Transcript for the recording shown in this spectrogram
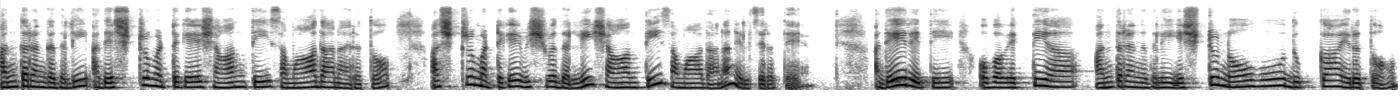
ಅಂತರಂಗದಲ್ಲಿ ಅದೆಷ್ಟರ ಮಟ್ಟಿಗೆ ಶಾಂತಿ, ಸಮಾಧಾನ ಇರುತ್ತೋ ಅಷ್ಟರ ಮಟ್ಟಿಗೆ ವಿಶ್ವದಲ್ಲಿ ಶಾಂತಿ, ಸಮಾಧಾನ ನೆಲೆಸಿರುತ್ತೆ. ಅದೇ ರೀತಿ ಒಬ್ಬ ವ್ಯಕ್ತಿಯ ಅಂತರಂಗದಲ್ಲಿ ಎಷ್ಟು ನೋವು, ದುಃಖ ಇರುತ್ತೋ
